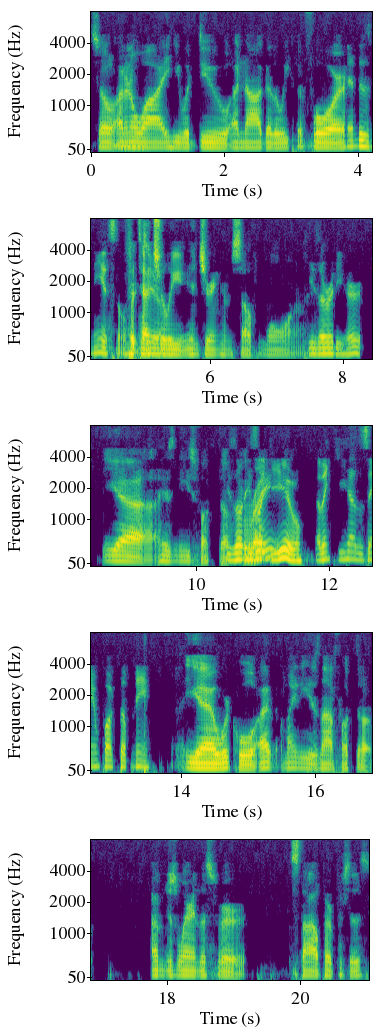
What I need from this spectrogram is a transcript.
So I don't know Mhm. why he would do a Naga the week before, And his knee is still hurt too. potentially injuring himself more. He's already hurt. Yeah, his knee's fucked up. He's, al- he's right? like you. I think he has the same fucked up knee. Yeah, we're cool. I my knee is not fucked up. I'm just wearing this for style purposes.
